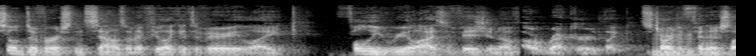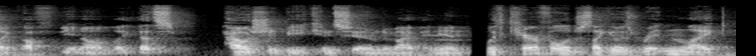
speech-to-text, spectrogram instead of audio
still diverse in sounds, but I feel like it's a very like fully realized vision of a record, like start mm-hmm. to finish, like of you know like that's how it should be consumed in my opinion. With Careful, just like it was written like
